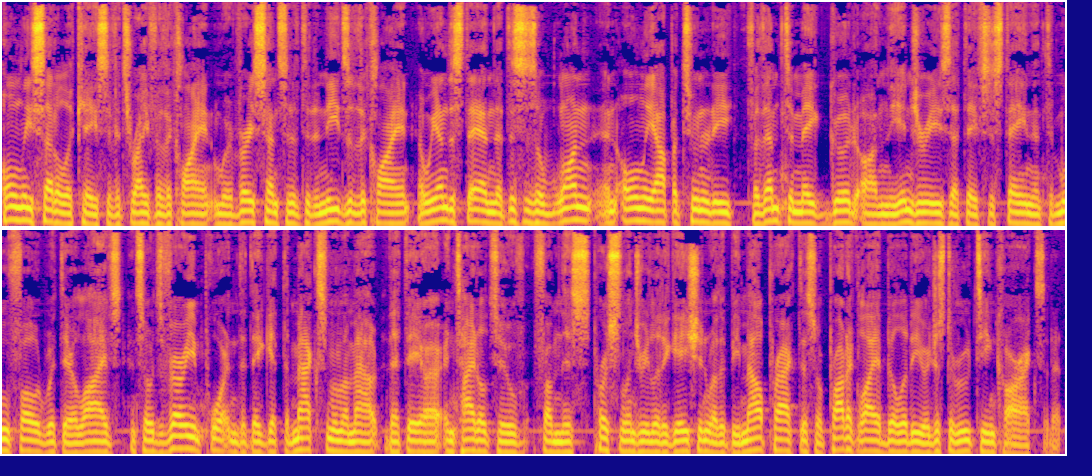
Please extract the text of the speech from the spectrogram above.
only settle a case if it's right for the client, and we're very sensitive to the needs of the client, and we understand that this is a one and only opportunity for them to make good on the injuries that they've sustained and to move forward with their lives. And so it's very important that they get the maximum amount that they are entitled to from this personal injury litigation, whether it be malpractice or product liability or just a routine car accident.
